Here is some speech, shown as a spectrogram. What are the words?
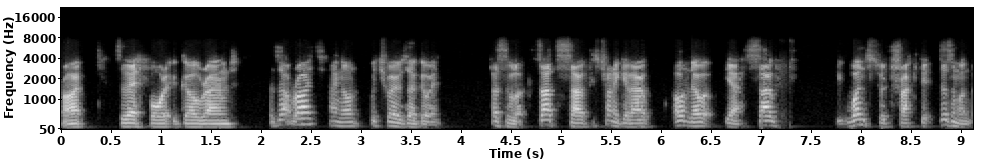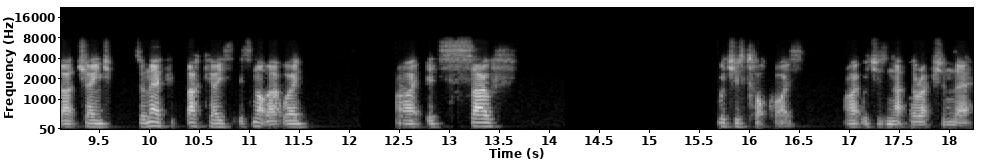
right? So therefore, it would go around. Is that right? Hang on, which way was I going? Let's have a look. That's south. It's trying to get out. Oh no, yeah, south. It wants to attract it. Doesn't want that change. So in that case, it's not that way. Right, it's south, which is clockwise, right, which is in that direction there.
